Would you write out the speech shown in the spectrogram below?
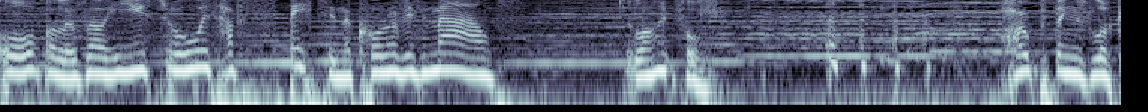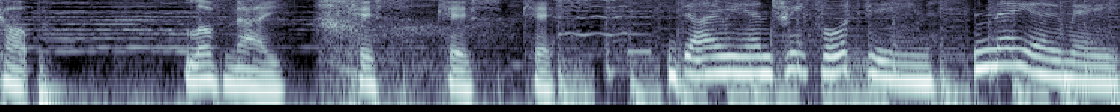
awful as well. He used to always have spit in the corner of his mouth. Delightful. Hope things look up. Love Nay. Kiss, kiss, kiss. Diary entry 14. Naomi,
